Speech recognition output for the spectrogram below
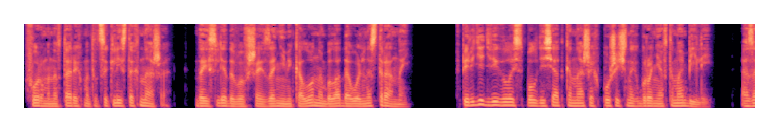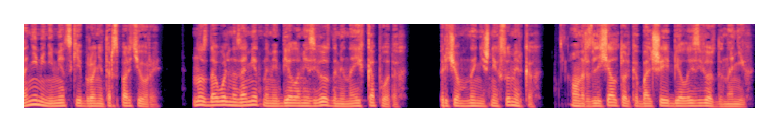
Форма на вторых мотоциклистах наша, да и следовавшая за ними колонна была довольно странной. Впереди двигалось с полдесятка наших пушечных бронеавтомобилей, а за ними немецкие бронетранспортеры, но с довольно заметными белыми звездами на их капотах. Причем в нынешних сумерках он различал только большие белые звезды на них,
